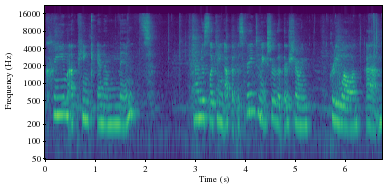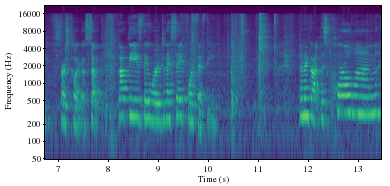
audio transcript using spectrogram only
cream, a pink, and a mint. And I'm just looking up at the screen to make sure that they're showing pretty well um, as far as color goes. So got these, they were, did I say $4.50? Then I got this coral one,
